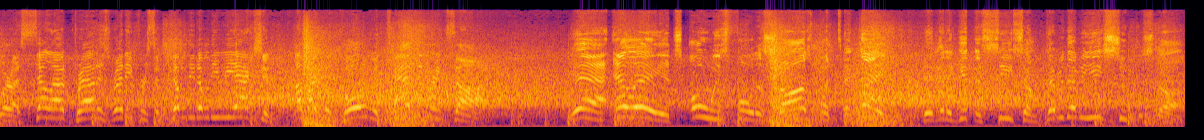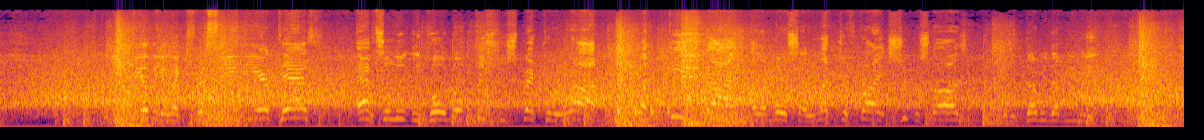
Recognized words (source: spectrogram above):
Where a sellout crowd is ready for some WWE action. I'm Michael Cole with Taz and ringside. Yeah, LA, it's always full of stars, but tonight they're going to get to see some WWE superstars. Can you feel the electricity in the air, Taz? Absolutely, Cole. No disrespect to The Rock, but these guys are the most electrifying superstars in the WWE.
